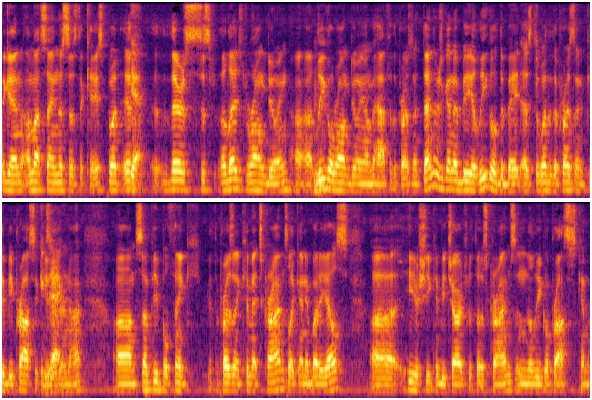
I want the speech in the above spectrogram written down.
again. I'm not saying this is the case, but if Yeah. there's alleged wrongdoing, uh, Mm-hmm. legal wrongdoing on behalf of the president, then there's going to be a legal debate as to whether the president could be prosecuted Exactly. or not. Um, some people think if the president commits crimes like anybody else, uh, he or she can be charged with those crimes and the legal process can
